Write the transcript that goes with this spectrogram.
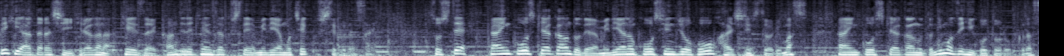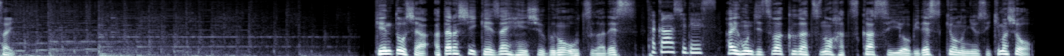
ぜひ新しいひらがな経済漢字で検索してメディアもチェックしてくださいそして LINE 公式アカウントではメディアの更新情報を配信しております LINE 公式アカウントにもぜひご登録ください現当社新しい経済編集部の大津賀です。高橋です。はい、本日は9月の20日水曜日です。今日のニュースいきましょ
